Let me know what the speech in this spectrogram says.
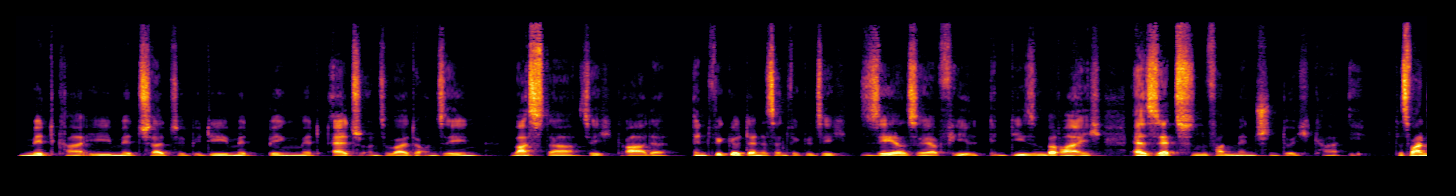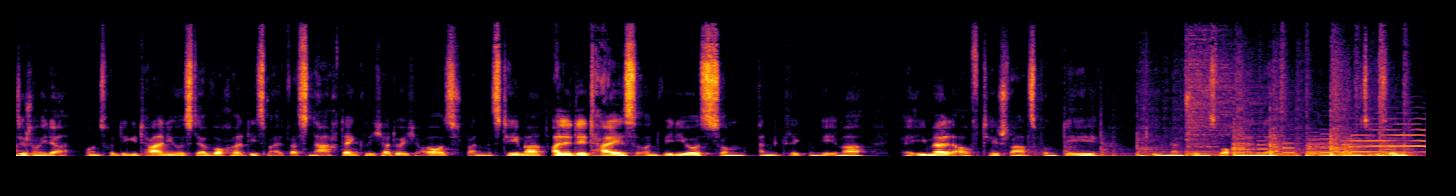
mit KI, mit ChatGPT, mit Bing, mit Edge und so weiter und sehen, was da sich gerade entwickelt, denn es entwickelt sich sehr, sehr viel in diesem Bereich. Ersetzen von Menschen durch KI. Das waren sie schon wieder. Unsere Digital News der Woche, diesmal etwas nachdenklicher durchaus. Spannendes Thema. Alle Details und Videos zum Anklicken wie immer per E-Mail auf tschwarz.de und Ihnen ein schönes Wochenende und bleiben Sie gesund.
